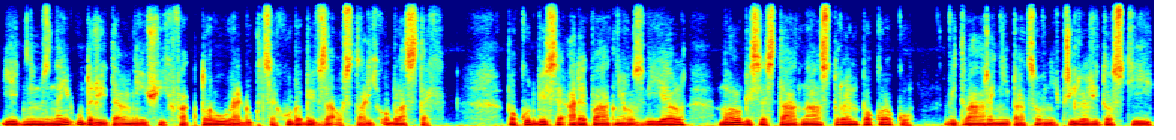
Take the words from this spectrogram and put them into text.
jedním z nejudržitelnějších faktorů redukce chudoby v zaostalých oblastech. Pokud by se adekvátně rozvíjel, mohl by se stát nástrojem pokroku, vytváření pracovních příležitostí,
